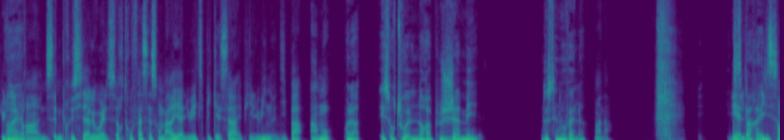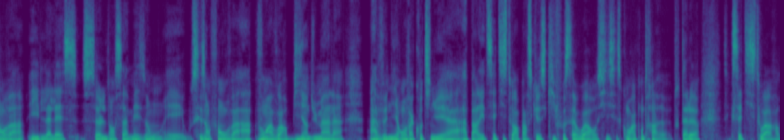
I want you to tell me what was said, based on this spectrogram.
du Ouais. livre, hein, une scène cruciale où elle se retrouve face à son mari à lui expliquer ça, et puis lui ne dit pas un mot. voilà. Et surtout, elle n'aura plus jamais de ses nouvelles. Voilà. Il Et elle- il s'en va et il la laisse seule dans sa maison et où ses enfants on va, vont avoir bien du mal à, à venir. On va continuer à, à parler de cette histoire parce que ce qu'il faut savoir aussi, c'est ce qu'on racontera euh, tout à l'heure, c'est que cette histoire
